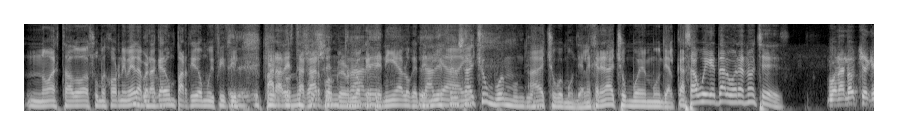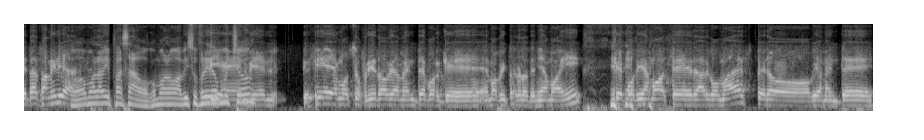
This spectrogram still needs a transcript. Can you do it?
no ha estado a su mejor nivel, la verdad Bueno, que era un partido muy difícil Es que para destacar porque lo que tenía, lo que tenía. Ha hecho un buen mundial. ha hecho buen mundial. En general ha hecho un buen mundial. Casawi, ¿qué tal? Buenas noches. Buenas noches, ¿qué tal familia? ¿Cómo lo habéis pasado? ¿Cómo lo habéis sufrido bien, mucho? Bien. Sí, hemos sufrido obviamente porque hemos visto que lo teníamos ahí, que podíamos hacer algo más, pero obviamente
